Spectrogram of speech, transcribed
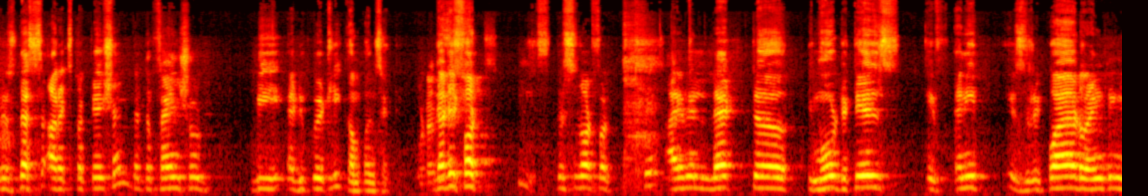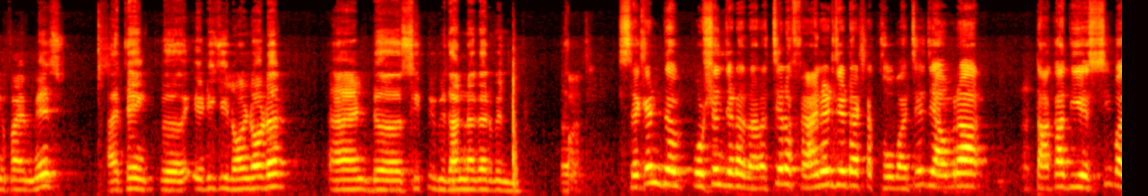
This, that's our expectation. That the fans should be adequately compensated. That is for. Please, this is not for. I will let uh, the more details if any is required or anything if I missed. I think uh, ADG Law and Order and uh, CP Vidhan Nagar will. Uh, second portion যেটা দাঁড়াচ্ছে এটা ফ্যানের যেটা একটা ক্ষোভ আছে যে আমরা টাকা দিয়ে এসেছি বা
